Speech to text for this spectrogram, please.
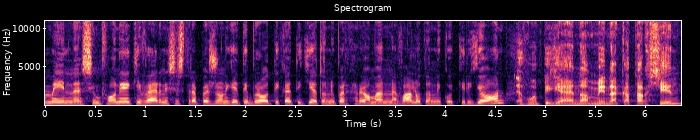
9 μήνες. Συμφωνία κυβέρνησης τραπεζών για την πρώτη κατοικία των υπερχρεωμένων ευάλωτων νοικοκυριών. Έχουμε πει για ένα μήνα καταρχήν, ναι.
